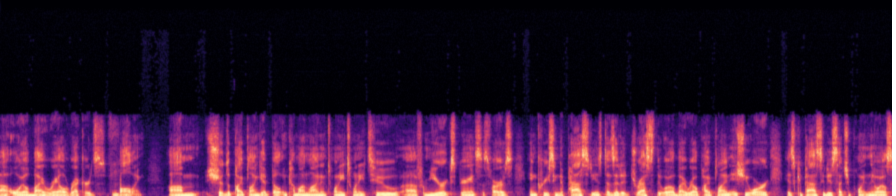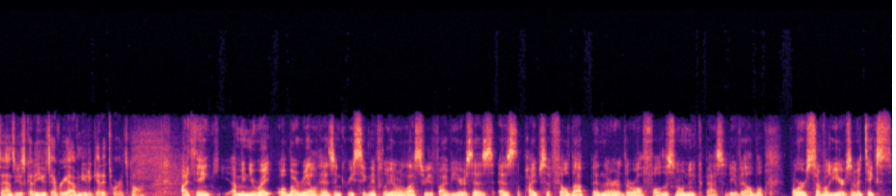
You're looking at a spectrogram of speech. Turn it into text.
uh, oil by rail records falling. Um, should the pipeline get built and come online in 2022, uh, from your experience as far as increasing capacities, does it address the oil by rail pipeline issue, or is capacity to such a point in the oil sands you just got to use every avenue to get it to where it's going? I think, I mean, you're right. Oil by rail has increased significantly over the last three to five years as as the pipes have filled up and they're they're all full. There's no new capacity available for several years. I mean, it takes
